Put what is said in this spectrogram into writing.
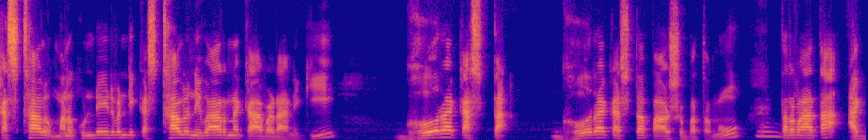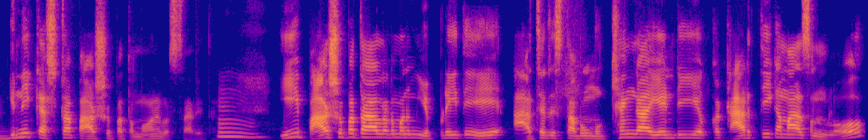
కష్టాలు మనకు ఉండేటువంటి కష్టాలు నివారణ కావడానికి ఘోర కష్ట ఘోర కష్ట పాశుపతము తర్వాత అగ్ని కష్ట పాశుపతము అని వస్తుంది ఈ పాశుపతాలను మనం ఎప్పుడైతే ఆచరిస్తామో ముఖ్యంగా ఏంటి ఈ యొక్క కార్తీక మాసంలో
